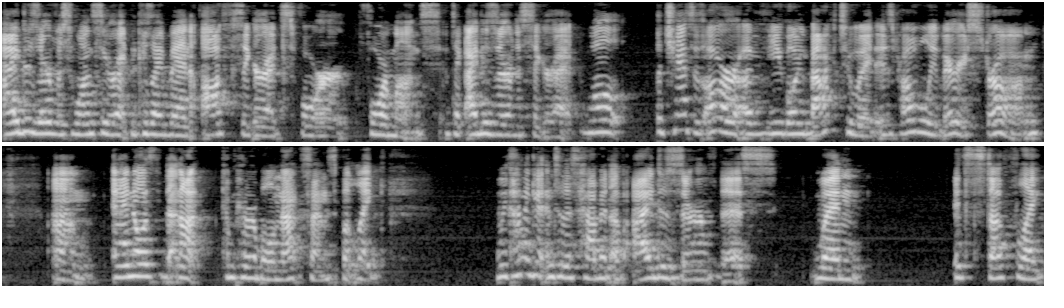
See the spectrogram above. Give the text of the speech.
I deserve this one cigarette because I've been off cigarettes for four months. It's like I deserve a cigarette. Well, the chances are of you going back to it is probably very strong. Um, and I know it's not comparable in that sense, but like we kind of get into this habit of I deserve this when it's stuff like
